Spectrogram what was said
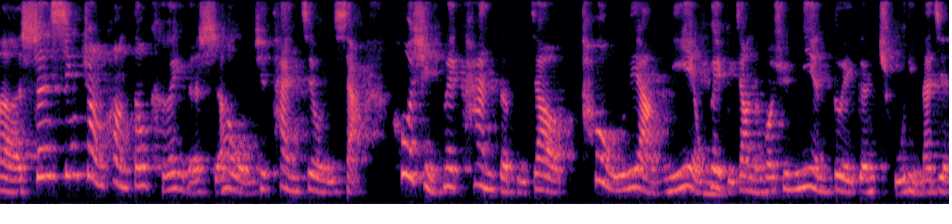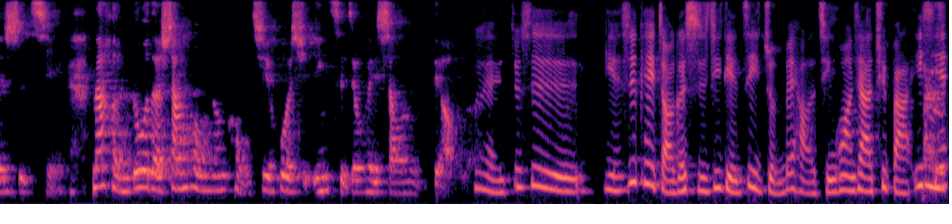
呃，身心状况都可以的时候，我们去探究一下。或许你会看得比较透亮，你也会比较能够去面对跟处理那件事情。那很多的伤痛跟恐惧，或许因此就会消弭掉了。对，就是也是可以找个时机点，自己准备好的情况下去把一些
